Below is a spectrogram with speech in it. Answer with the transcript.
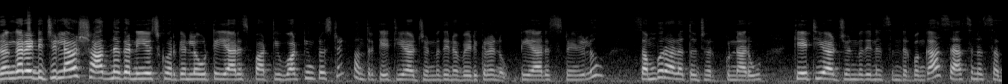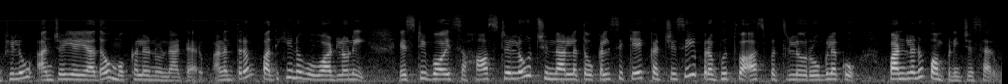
రంగారెడ్డి జిల్లా షాద్నగర్ నియోజకవర్గంలో టీఆర్ఎస్ పార్టీ వర్కింగ్ ప్రెసిడెంట్ మంత్రి కేటీఆర్ జన్మదిన వేడుకలను టీఆర్ఎస్ శ్రేణులు సంబురాలతో జరుపుకున్నారు. కేటీఆర్ జన్మదినం సందర్భంగా శాసనసభ్యులు అంజయ్య యాదవ్ మొక్కలను నాటారు. అనంతరం పదిహేనవ వార్డులోని ఎస్టీ బాయ్స్ హాస్టల్లో చిన్నారులతో కలిసి కేక్ కట్ చేసి ప్రభుత్వ ఆసుపత్రిలో రోగులకు పండ్లను పంపిణీ చేశారు.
